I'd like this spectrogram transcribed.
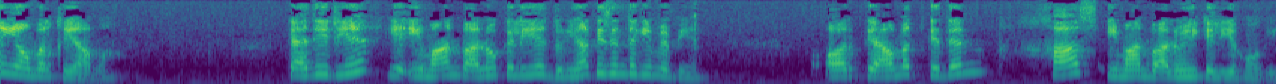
یوم القیامہ۔ کہہ دیجیے یہ ایمان والوں کے لیے دنیا کی زندگی میں بھی ہے۔ اور قیامت کے دن خاص ایمان والوں ہی کے لیے ہوگی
